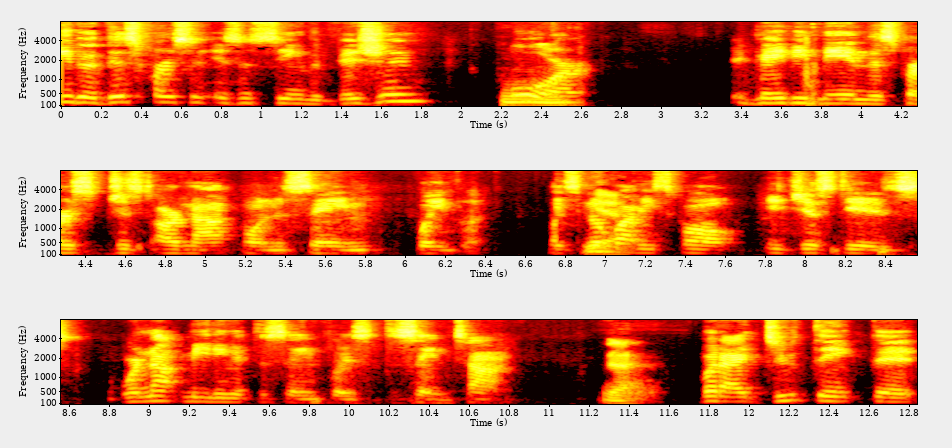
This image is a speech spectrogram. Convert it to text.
Either this person isn't seeing the vision, hmm. or maybe me and this person just are not on the same wavelength. It's Yeah. nobody's fault. It just is. We're not meeting at the same place at the same time. Yeah. But I do think that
